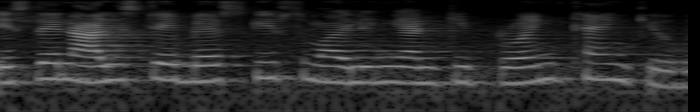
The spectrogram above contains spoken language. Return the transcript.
ਇਸ ਦੇ ਨਾਲ ਹੀ stay blessed keep smiling and keep growing thank you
